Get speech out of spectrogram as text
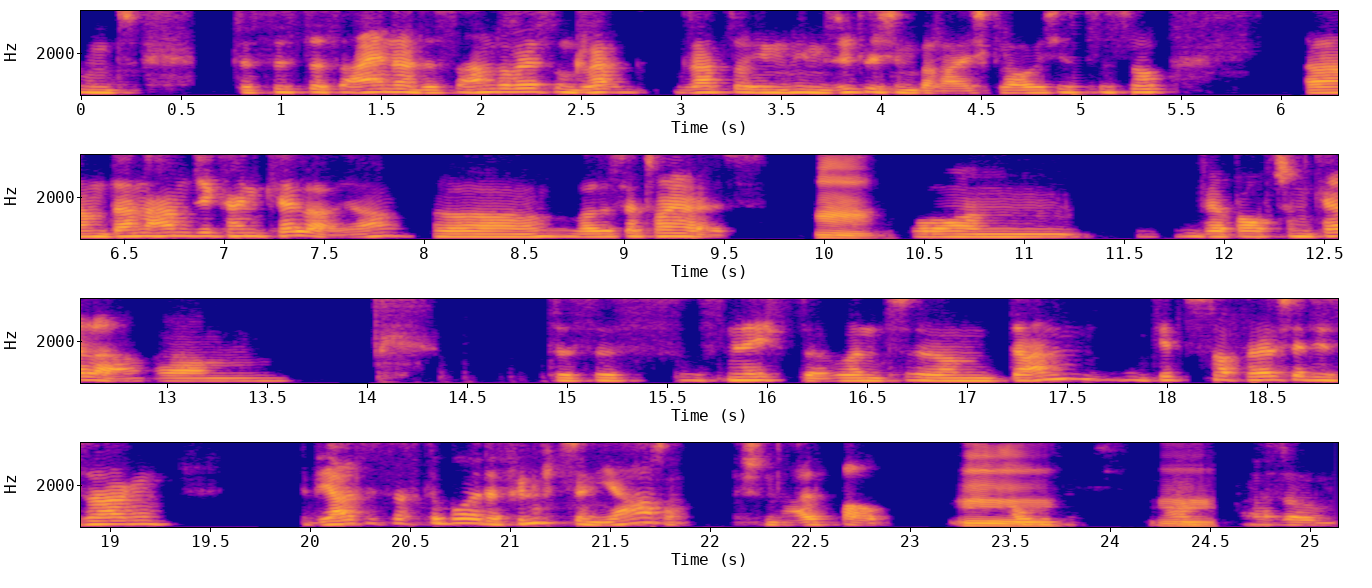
Und das ist das eine, das andere ist, und gerade so im, im, südlichen Bereich, glaube ich, ist es so, ähm, dann haben die keinen Keller, ja, äh, weil es ja teuer ist. Mhm. Und wer braucht schon einen Keller? Ähm, das ist das Nächste. Und ähm, dann gibt es noch welche, die sagen, wie alt ist das Gebäude? 15 Jahre. Ist ein Altbau. Mm. Mm. Also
